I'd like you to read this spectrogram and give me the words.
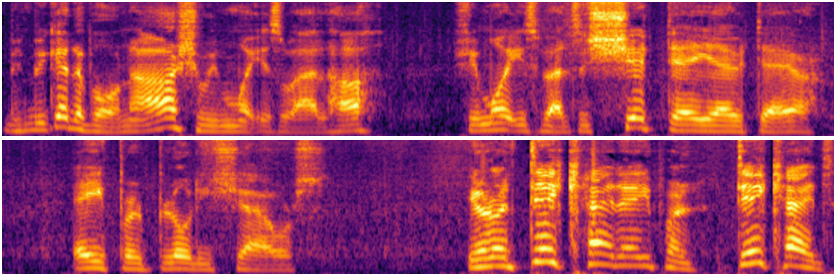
Maybe we get a bun. Ah, sure, we might as well, huh? We might as well. It's a shit day out there. April bloody showers. You're a dickhead, April. Dickhead.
